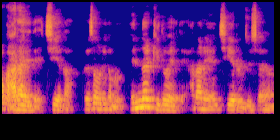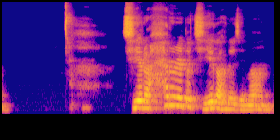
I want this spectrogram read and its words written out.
꼭 알아야 돼 지혜가. 그래서 우리가 맨날 기도해야 돼. 하나님은 지혜를 주셔요. 지혜를 하루라도 지혜가 흐려지면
